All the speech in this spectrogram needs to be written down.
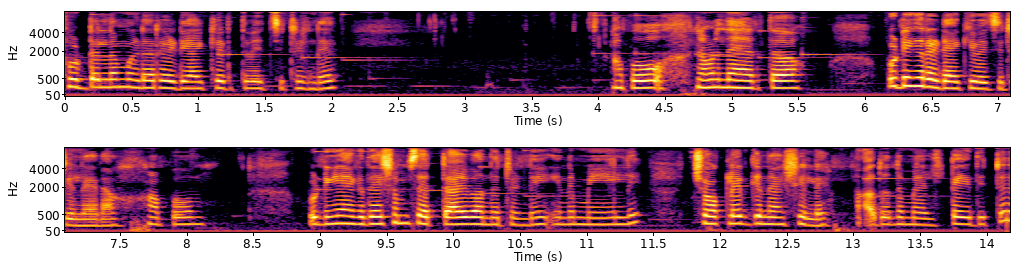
ഫുഡെല്ലാം ഇവിടെ റെഡിയാക്കി എടുത്ത് വെച്ചിട്ടുണ്ട്. അപ്പോൾ നമ്മൾ നേരത്തെ പുഡിങ് റെഡിയാക്കി വെച്ചിട്ടില്ലേനാ അപ്പോൾ പുഡിങ് ഏകദേശം സെറ്റായി വന്നിട്ടുണ്ട്. ഇതിന്റെ മേലിൽ ചോക്ലേറ്റ് ഗനാഷ് ഇല്ലേ അതൊന്ന് മെൽറ്റ് ചെയ്തിട്ട്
